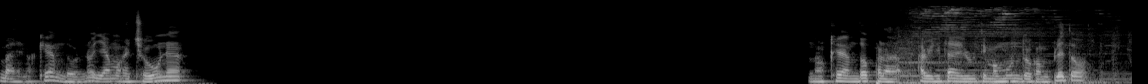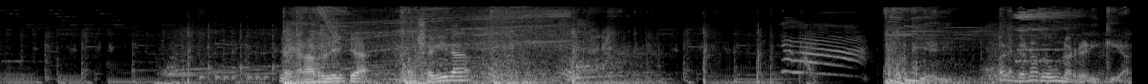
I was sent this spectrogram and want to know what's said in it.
Vale, nos quedan dos, ¿no? Ya hemos hecho una. Nos quedan dos para habilitar el último mundo completo. Venga, la reliquia conseguida. Bien, has ganado una reliquia.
